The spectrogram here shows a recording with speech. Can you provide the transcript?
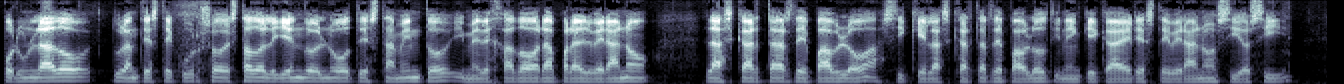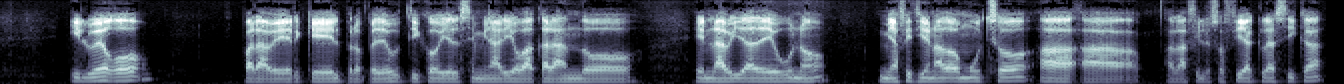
Por un lado, durante este curso he estado leyendo el Nuevo Testamento y me he dejado ahora para el verano las cartas de Pablo, así que las cartas de Pablo tienen que caer este verano sí o sí. Y luego, para ver que el propedéutico y el seminario va calando en la vida de uno, me he aficionado mucho a, a- a la filosofía clásica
